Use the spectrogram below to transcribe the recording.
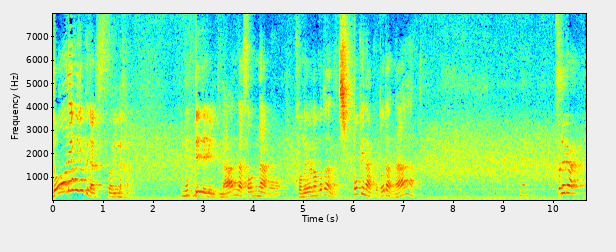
どうでもよくなるんですそういうのね出てみるとなんだそんなもうこの世のことなんてちっぽけなことだなと、ね、それが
